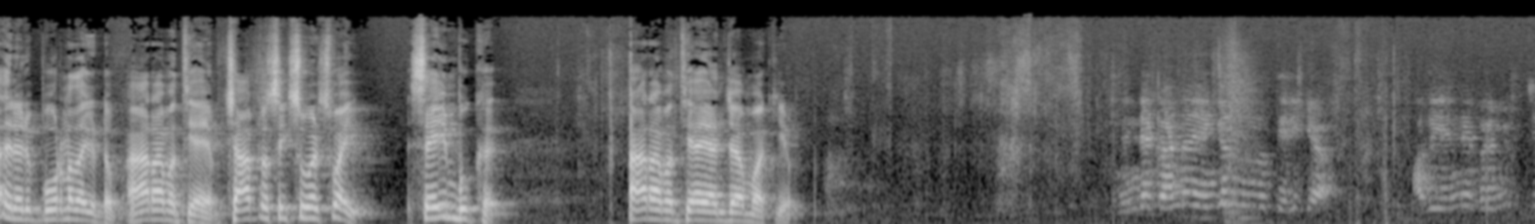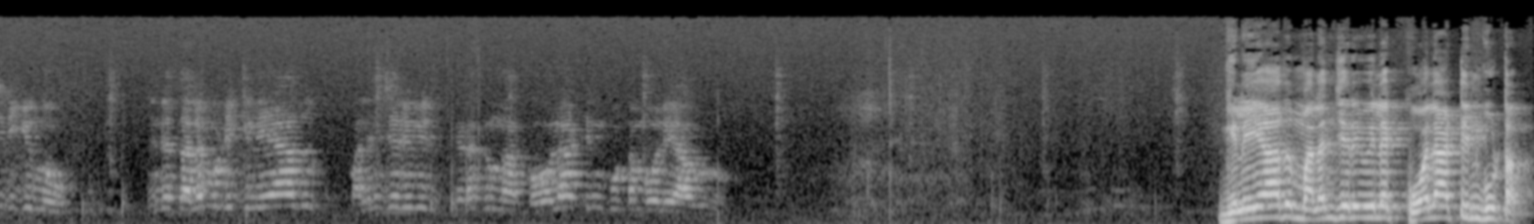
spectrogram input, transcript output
അതിനൊരു പൂർണത കിട്ടും. ആറാം അധ്യായം chapter six verse five same book ആറാം അധ്യായ അഞ്ചാം വാക്യം. ഗിലയാത് ഗിലയാദ് മലഞ്ചെരുവിലെ കോലാട്ടിൻ കൂട്ടം.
